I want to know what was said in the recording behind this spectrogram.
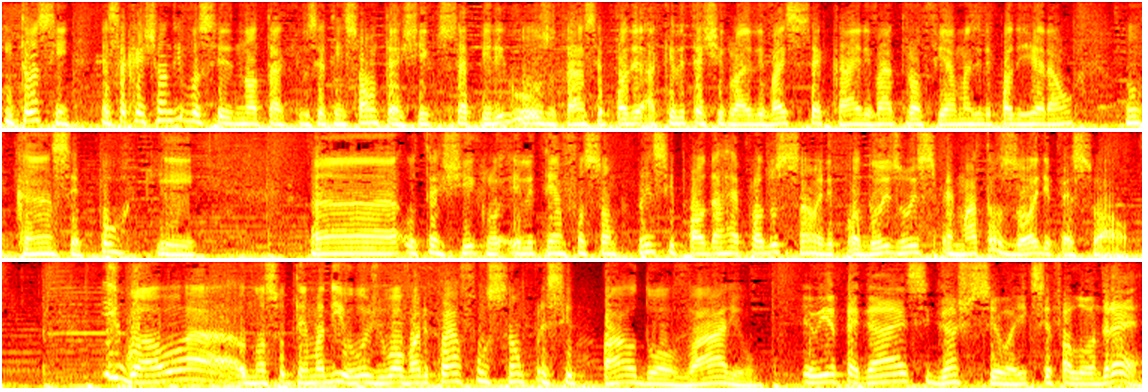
Então, assim, essa questão de você notar que você tem só um testículo, isso é perigoso, tá? Você pode, aquele testículo lá, ele vai secar, ele vai atrofiar, mas ele pode gerar um, um câncer. Por quê? Ah, o testículo, ele tem a função principal da reprodução, ele produz o espermatozoide, pessoal. Igual ao nosso tema de hoje, o ovário, qual é a função principal do ovário? Eu ia pegar esse gancho seu aí que você falou, André.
